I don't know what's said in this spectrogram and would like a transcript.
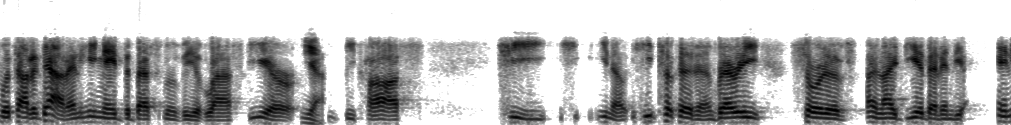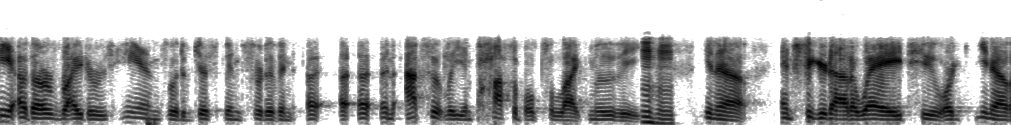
Without a doubt, and he made the best movie of last year. Yeah. Because he, he you know he took it in a very sort of an idea that in the any other writer's hands would have just been sort of an a, a, an absolutely impossible to like movie, mm-hmm. you know, and figured out a way to or you know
